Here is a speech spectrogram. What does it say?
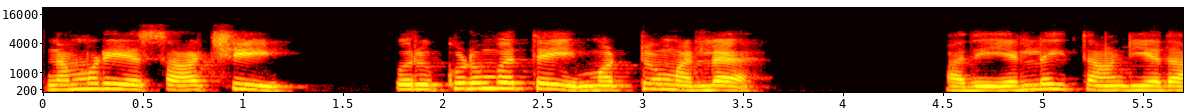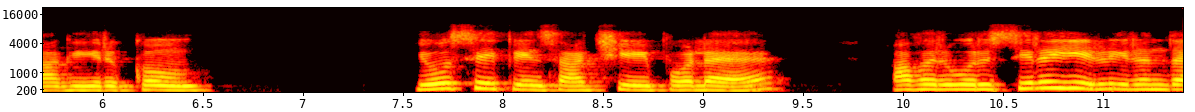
நம்முடைய சாட்சி ஒரு குடும்பத்தை மட்டுமல்ல அது எல்லை தாண்டியதாக இருக்கும். யோசிப்பின் சாட்சியை போல அவர் ஒரு சிறையில் இருந்த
